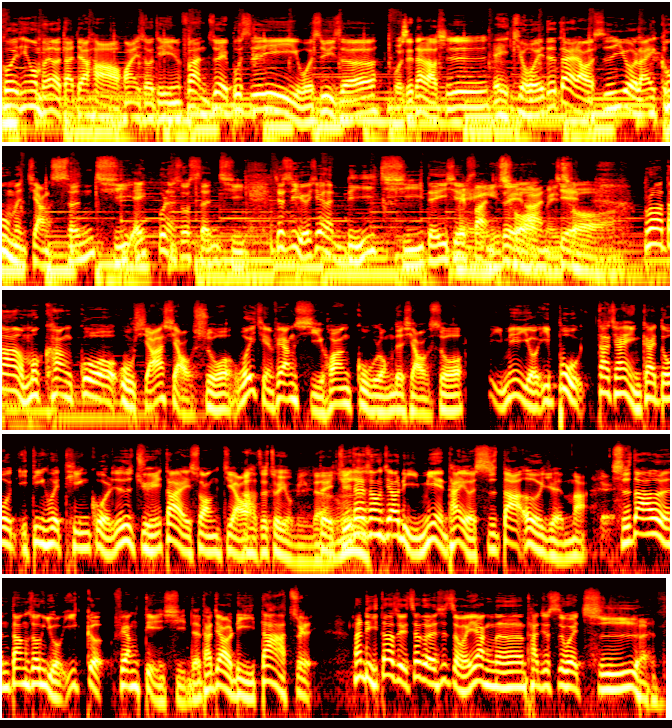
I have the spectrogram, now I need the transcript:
各位听众朋友，大家好，欢迎收听《犯罪不思议》，我是宇哲，我是戴老师。哎，久违的戴老师又来跟我们讲神奇，哎，不能说神奇，就是有一些很离奇的一些犯罪案件。不知道大家有没有看过武侠小说？我以前非常喜欢古龙的小说，里面有一部大家应该都一定会听过，就是《绝代双骄》啊，这最有名的。对，《绝代双骄》里面它有十大恶人嘛，十大恶人当中有一个非常典型的，他叫李大嘴。那李大嘴这个人是怎么样呢？他就是会吃人，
